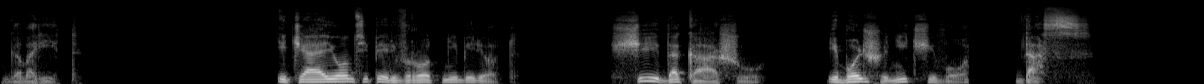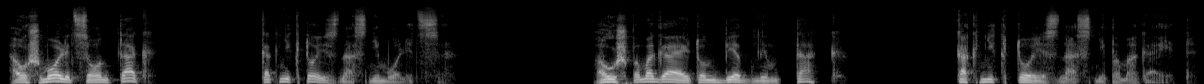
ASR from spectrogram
говорит. И чаю он теперь в рот не берет. Щи да кашу, и больше ничего. Дас. А уж молится он так, как никто из нас не молится. А уж помогает он бедным так, как никто из нас не помогает.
